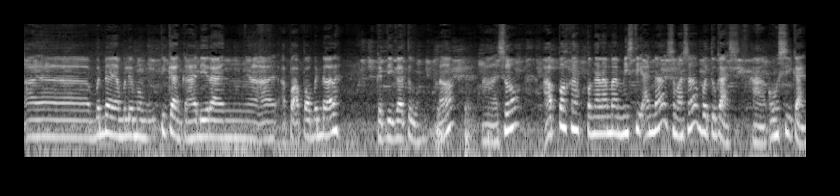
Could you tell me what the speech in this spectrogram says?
uh, benda yang boleh membuktikan kehadiran uh, apa-apa benda lah ketika tu no? ha, so apakah pengalaman mistik anda semasa bertugas? Ha, kongsikan.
